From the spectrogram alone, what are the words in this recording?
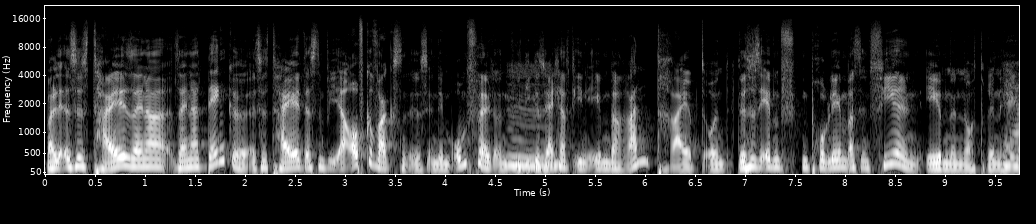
Weil es ist Teil seiner, seiner Denke. Es ist Teil dessen, wie er aufgewachsen ist in dem Umfeld und mhm. wie die mhm. Gesellschaft ihn eben daran treibt. Und das ist eben ein Problem, was in vielen Ebenen noch drin hängt.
